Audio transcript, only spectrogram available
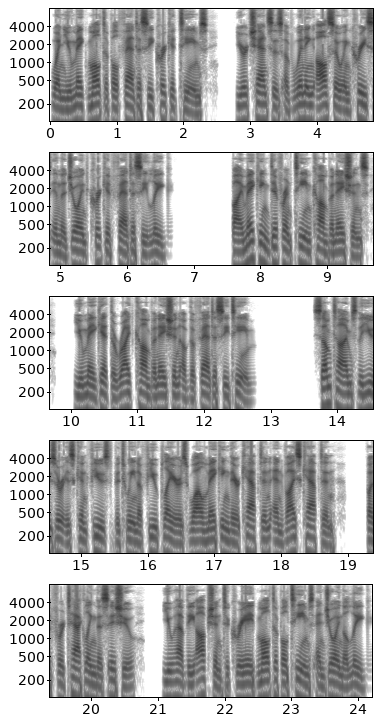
when you make multiple fantasy cricket teams, your chances of winning also increase in the joint cricket fantasy league. By making different team combinations, you may get the right combination of the fantasy team. Sometimes the user is confused between a few players while making their captain and vice captain, but for tackling this issue, you have the option to create multiple teams and join the league.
